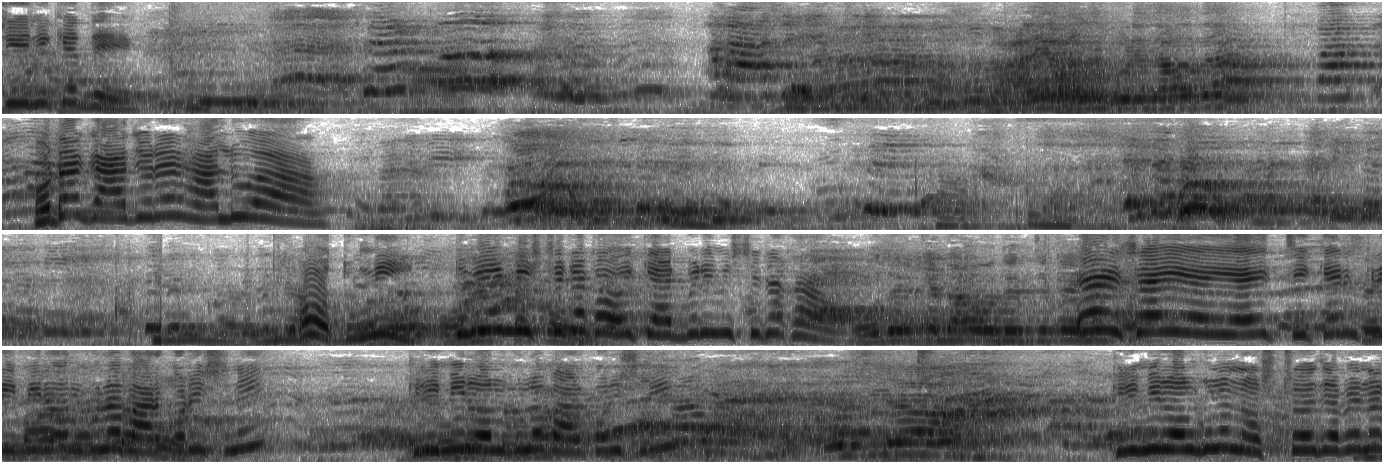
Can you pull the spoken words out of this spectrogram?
চিনিকে দে। ওটা গাজরের হালুয়া। ও তুমি? তুমি এই মিষ্টিটা খাও ওই ক্যাডবেরি মিষ্টিটা খাও। ওদেরকে দাও ওদের যেটা এই সেই এই এই চিকেন ক্রিমি রোলগুলো বার করিসনি ক্রিমি রোলগুলো বার করিসনি ক্রিমি রোলগুলো নষ্ট হয়ে যাবে না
